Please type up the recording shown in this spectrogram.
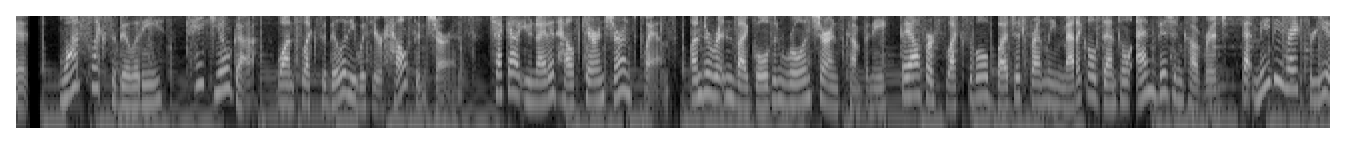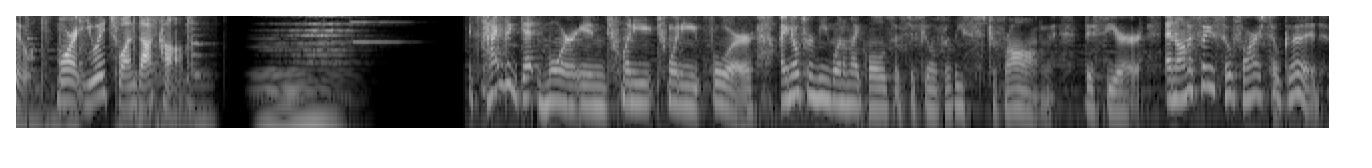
Want flexibility? Take yoga. Want flexibility with your health insurance? Check out United Healthcare Insurance Plans. Underwritten by Golden Rule Insurance Company, they offer flexible, budget friendly medical, dental, and vision coverage that may be right for you. More at uh1.com. It's time to get more in 2024. I know for me, one of my goals is to feel really strong this year. And honestly, so far, so good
